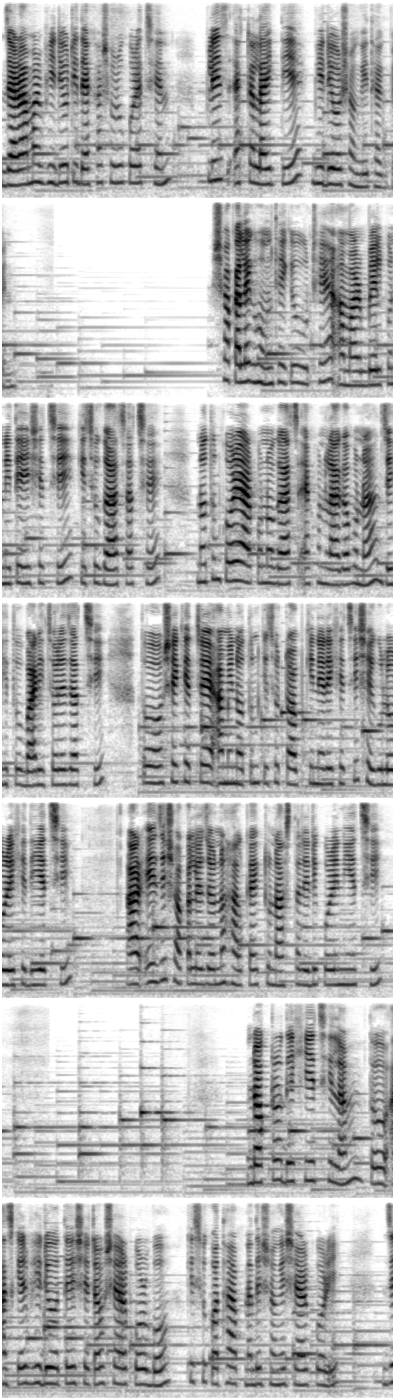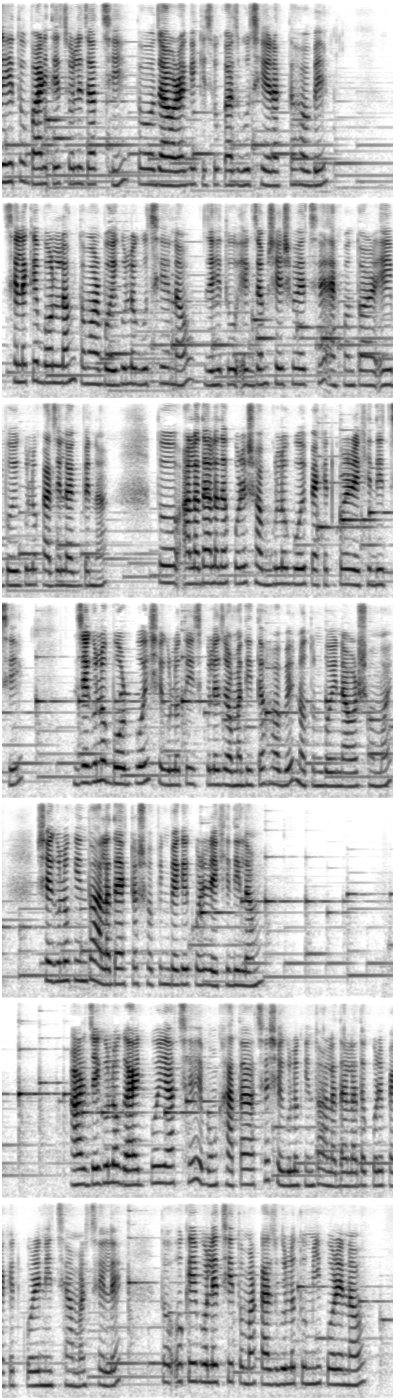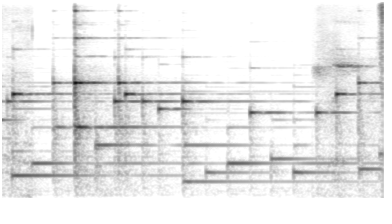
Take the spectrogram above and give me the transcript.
যারা আমার ভিডিওটি দেখা শুরু করেছেন, প্লিজ একটা লাইক দিয়ে ভিডিওর সঙ্গেই থাকবেন। সকালে ঘুম থেকে উঠে আমার বেলকনিতে এসেছি, কিছু গাছ আছে। নতুন করে আর কোনো গাছ এখন লাগাবো না, যেহেতু বাড়ি চলে যাচ্ছি। তো সেক্ষেত্রে আমি নতুন কিছু টব কিনে রেখেছি সেগুলো রেখে দিয়েছি। আর এই যে সকালের জন্য হালকা একটু নাস্তা রেডি করে নিয়েছি। ডক্টর দেখিয়েছিলাম, তো আজকের ভিডিওতে সেটাও শেয়ার করব। কিছু কথা আপনাদের সঙ্গে শেয়ার করি। যেহেতু বাড়িতে চলে যাচ্ছি, তো যাওয়ার আগে কিছু কাজ গুছিয়ে রাখতে হবে। ছেলেকে বললাম, তোমার বইগুলো গুছিয়ে নাও। যেহেতু এক্সাম শেষ হয়েছে, এখন তো আর এই বইগুলো কাজে লাগবে না। তো আলাদা আলাদা করে সবগুলো বই প্যাকেট করে রেখে দিচ্ছি। যেগুলো বোর্ড বই সেগুলো তো স্কুলে জমা দিতে হবে নতুন বই নেওয়ার সময়। সেগুলো কিন্তু আলাদা একটা শপিং ব্যাগে করে রেখে দিলাম। আর যেগুলো গাইড বই আছে এবং খাতা আছে, সেগুলো কিন্তু আলাদা আলাদা করে প্যাকেট করে নিচ্ছে আমার ছেলে। তো ওকেই বলেছি, তোমার কাজগুলো তুমি করে নাও।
